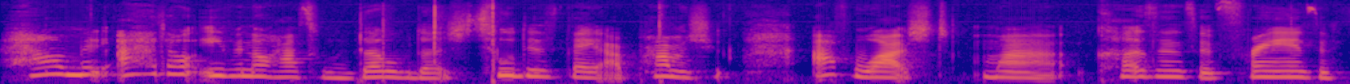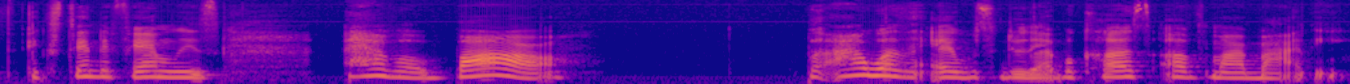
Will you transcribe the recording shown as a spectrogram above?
How many I don't even know how to double dutch to this day, I promise you. I've watched my cousins and friends and extended families have a ball. But I wasn't able to do that because of my body.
